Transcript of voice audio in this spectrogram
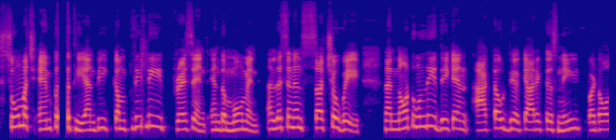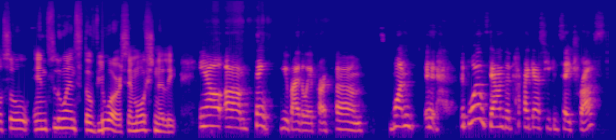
so much empathy and be completely present in the moment and listen in such a way that not only they can act out their character's need but also influence the viewers emotionally? You know um, thank you by the way parth. Um, one it, it boils down to i guess you could say trust.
